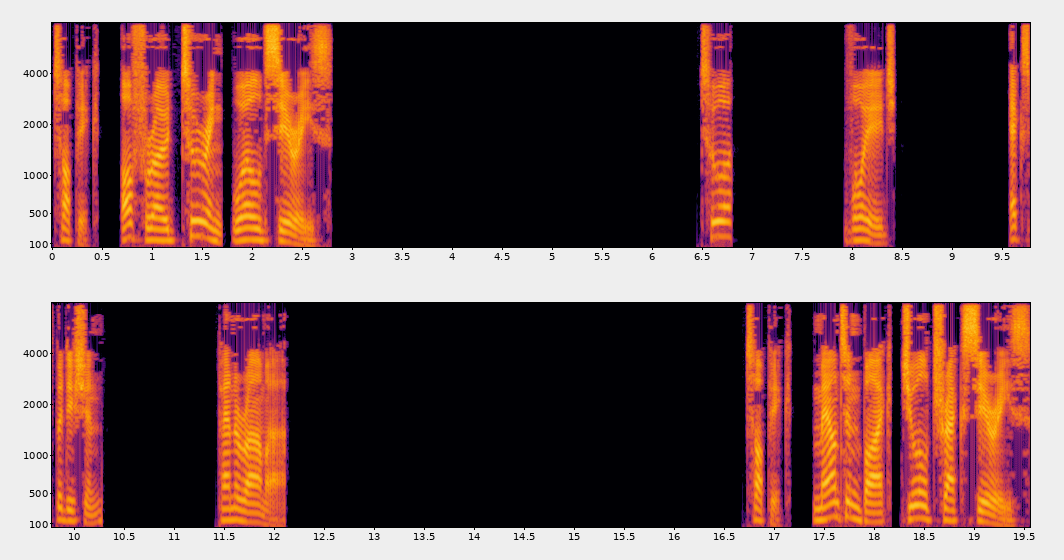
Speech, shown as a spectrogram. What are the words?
Topic: Off-road touring World Series. Tour. Voyage. Expedition. Panorama. Topic: Mountain bike dual track series.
